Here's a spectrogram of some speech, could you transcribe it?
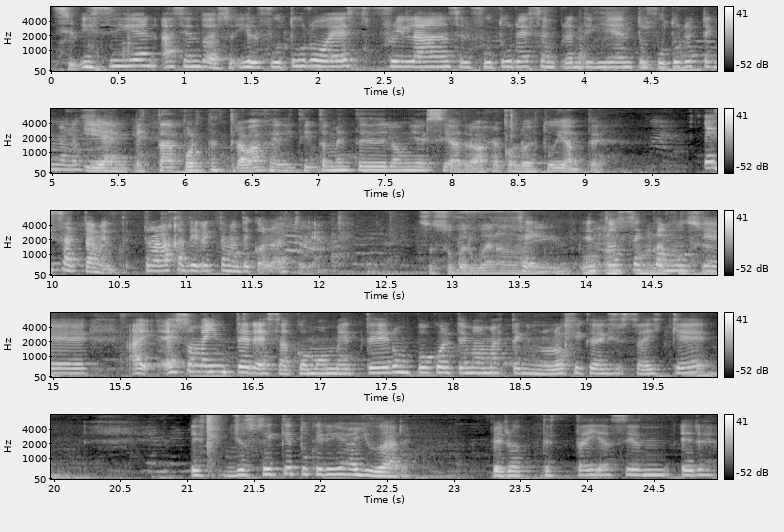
Sí. Y siguen haciendo eso. Y el futuro es freelance, el futuro es emprendimiento, el futuro es Y tecnología. en esta Portas trabaja distintamente de la universidad, trabaja con los estudiantes. Exactamente. Trabaja directamente con los estudiantes. Eso es súper bueno. Sí. y Entonces como función. que ay, eso me interesa, como meter un poco el tema más tecnológico. Y dices, ¿sabes qué? Es- yo sé que tú querías ayudar, pero te estáis haciendo, eres,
